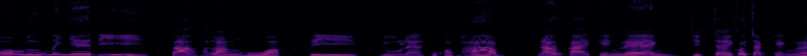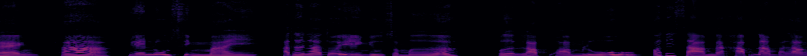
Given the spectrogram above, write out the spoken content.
มองโลกในแง่ดี สร้างพลังบวก 4. ดูแลสุขภาพ ร่างกายแข็งแรง จิตใจก็จะแข็งแรง 5. เรียนรู้สิ่งใหม่ พัฒนาตัวเองอยู่เสมอ เปิดรับความรู้ ข้อที่ 3 นะครับนำพลัง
